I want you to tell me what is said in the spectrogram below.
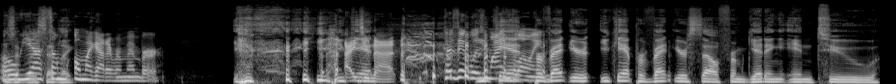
Oh yeah. said Some, like oh my god, I remember you, you I do can't- because it was mind blowing. prevent your you can't prevent yourself from getting into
